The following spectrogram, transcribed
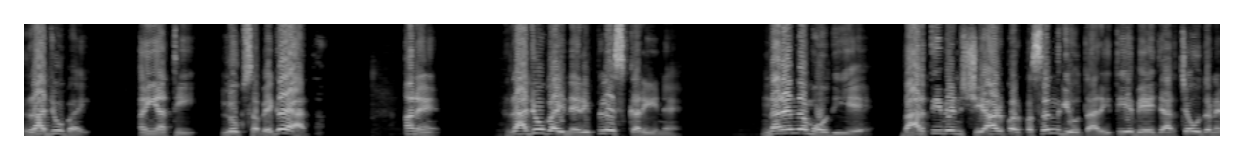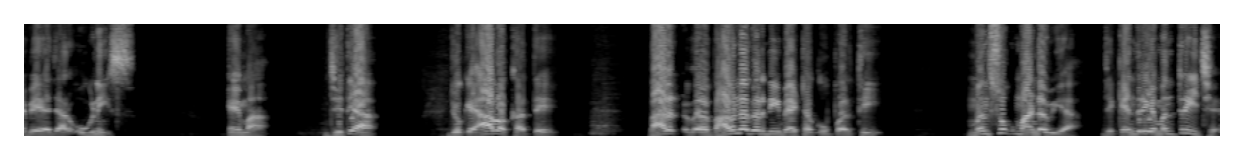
રાજુભાઈ અહીંયાથી લોકસભે ગયા હતા. અને રાજુભાઈને રિપ્લેસ કરીને નરેન્દ્ર મોદીએ ભારતીબેન શિયાળ પર પસંદગી ઉતારી હતી એ બે હજાર ચૌદ અને બે હજાર ઓગણીસ. એમાં જીત્યા. જો કે આ વખતે ભાવનગરની બેઠક ઉપરથી મનસુખ માંડવિયા, જે કેન્દ્રીય મંત્રી છે,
